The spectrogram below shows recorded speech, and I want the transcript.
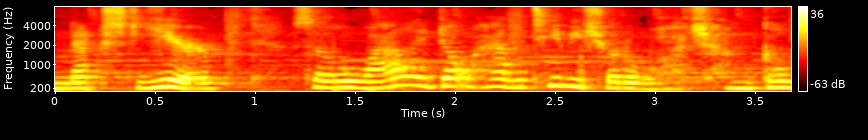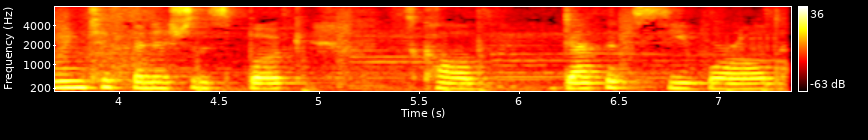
next year. So while I don't have a TV show to watch, I'm going to finish this book. It's called Death at SeaWorld.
